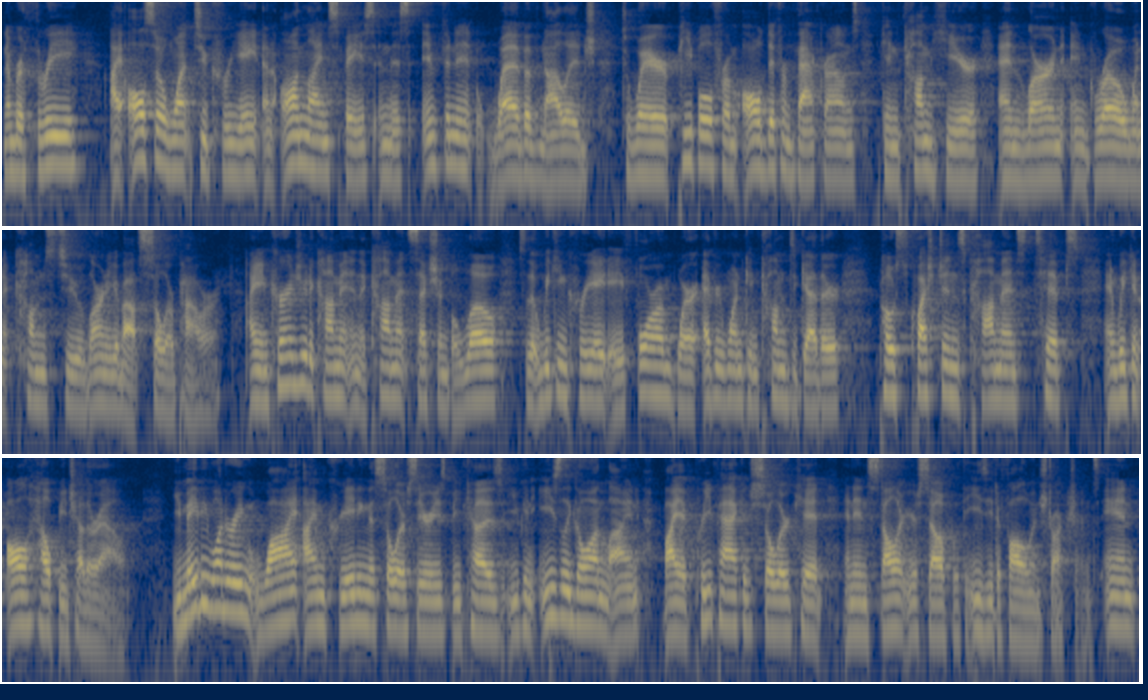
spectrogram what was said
Number three, I also want to create an online space in this infinite web of knowledge to where people from all different backgrounds can come here and learn and grow when it comes to learning about solar power. I encourage you to comment in the comment section below so that we can create a forum where everyone can come together, post questions, comments, tips, and we can all help each other out. You may be wondering why I'm creating this solar series because you can easily go online, buy a prepackaged solar kit, and install it yourself with easy to follow instructions. And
